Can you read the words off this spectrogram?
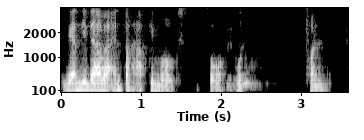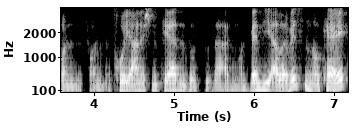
werden die da aber einfach abgemurkst, so mhm. von, von, von trojanischen Pferden sozusagen. Und wenn die aber wissen, okay,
